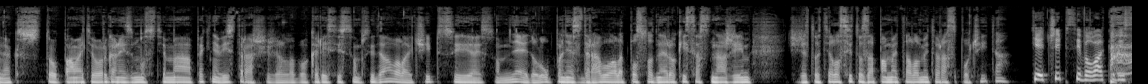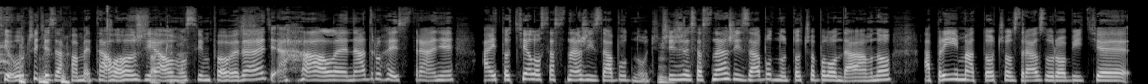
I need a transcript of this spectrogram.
Inak s tou pamäťou organizmu ste ma pekne vystrašili, lebo kedy si som si dával aj čipsy, aj som nejedol úplne zdravo, ale posledné roky sa snažím, čiže to telo si to zapamätalo, mi to raz počíta? Tie čipsy bola, kedy si určite zapamätalo, žiaľ musím povedať, ale na druhej strane aj to telo sa snaží zabudnúť. Hm. Čiže sa snaží zabudnúť to, čo bolo dávno a prijíma to, čo zrazu robíte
